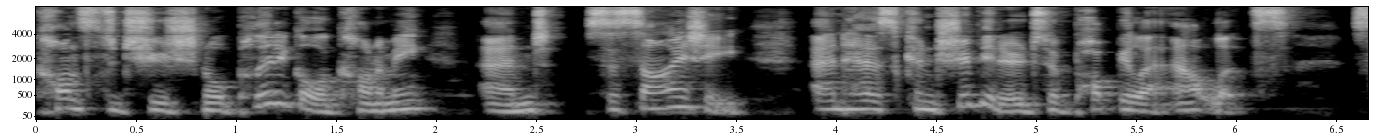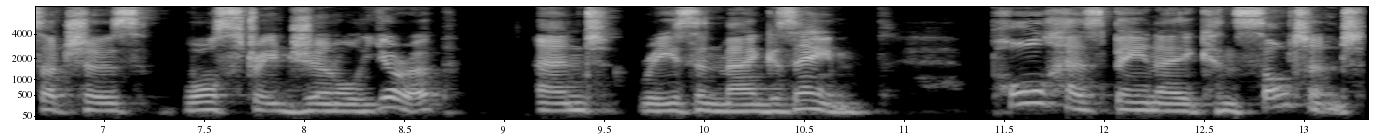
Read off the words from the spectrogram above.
Constitutional Political Economy, and Society, and has contributed to popular outlets such as Wall Street Journal Europe and Reason Magazine. Paul has been a consultant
